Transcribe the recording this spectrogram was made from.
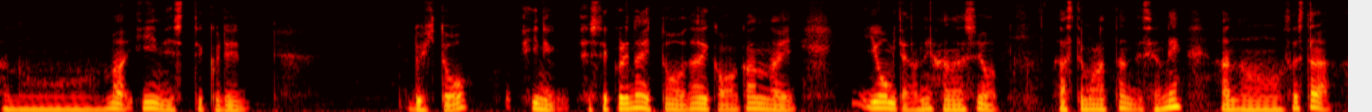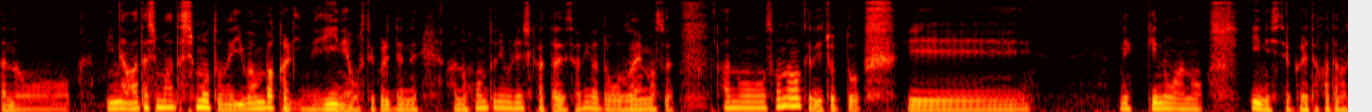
あのーまあ、いいねしてくれる人、いいねしてくれないと誰かわかんないよ、みたいなね、話をさせてもらったんですよね。あのーそしたら、あのーみんな私も私もとね、言わんばかりにね、いいねを押してくれてね、あの、本当に嬉しかったです。ありがとうございます。あのーそんなわけでちょっと、えー、ね、昨日あの、いいねしてくれた方の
